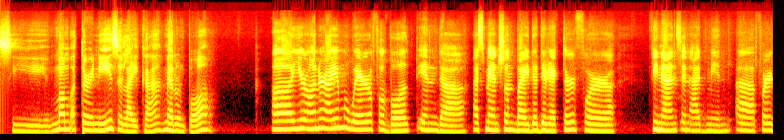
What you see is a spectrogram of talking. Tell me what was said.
Si Ma'am Attorney Zulaika, meron po. Uh, Your Honor, I am aware of a vault in the, as mentioned by the Director for uh, Finance and Admin, uh, for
